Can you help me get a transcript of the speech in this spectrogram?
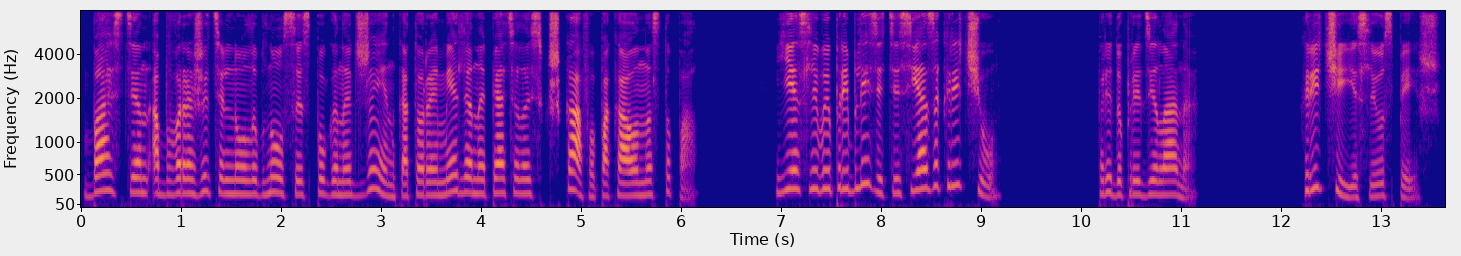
Бастиан обворожительно улыбнулся испуганной Джейн, которая медленно пятилась к шкафу, пока он наступал. «Если вы приблизитесь, я закричу», — предупредила она. «Кричи, если успеешь»,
